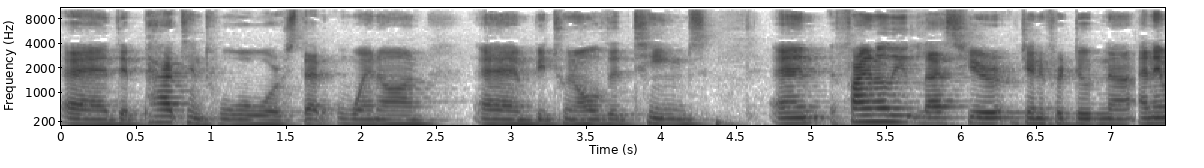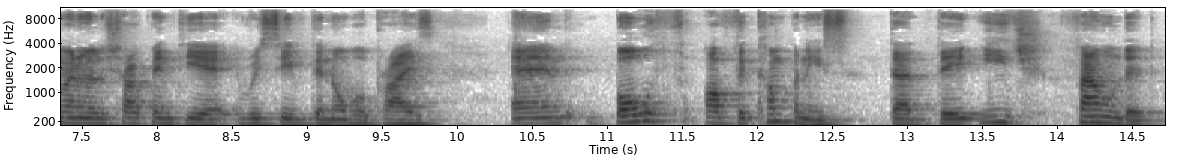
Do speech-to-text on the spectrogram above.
uh, the patent wars that went on um, between all the teams. And finally, last year, Jennifer Doudna and Emmanuel Charpentier received the Nobel Prize. And both of the companies that they each founded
